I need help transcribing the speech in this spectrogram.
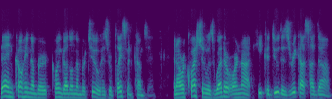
Then Kohen number Kohen Gadol number two, his replacement comes in. And our question was whether or not he could do the Zrikas Adam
